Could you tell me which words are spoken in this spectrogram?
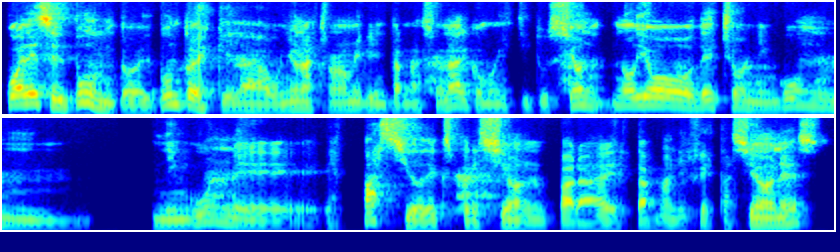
¿cuál es el punto? El punto es que la Unión Astronómica Internacional como institución no dio, de hecho, ningún, ningún eh, espacio de expresión para estas manifestaciones.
